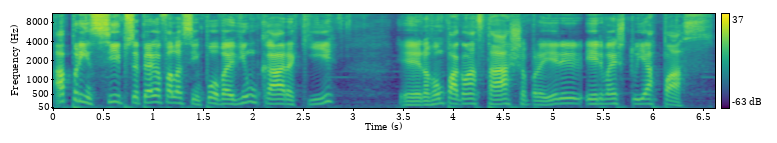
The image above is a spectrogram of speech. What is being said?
A princípio, você pega e fala assim, pô, vai vir um cara aqui, é, nós vamos pagar uma taxa para ele, ele vai instituir a paz.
